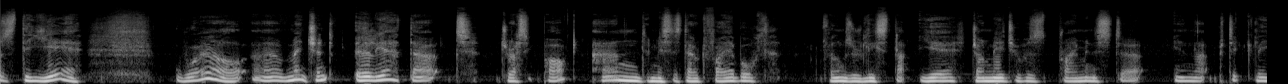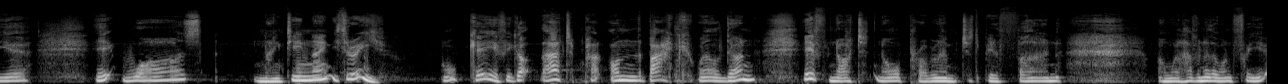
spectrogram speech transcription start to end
Was the year? Well, I mentioned earlier that Jurassic Park and Mrs. Doubtfire, both films released that year. John Major was Prime Minister in that particular year. It was 1993. Okay, if you got that, pat on the back, well done. If not, no problem, just a bit of fun. And we'll have another one for you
